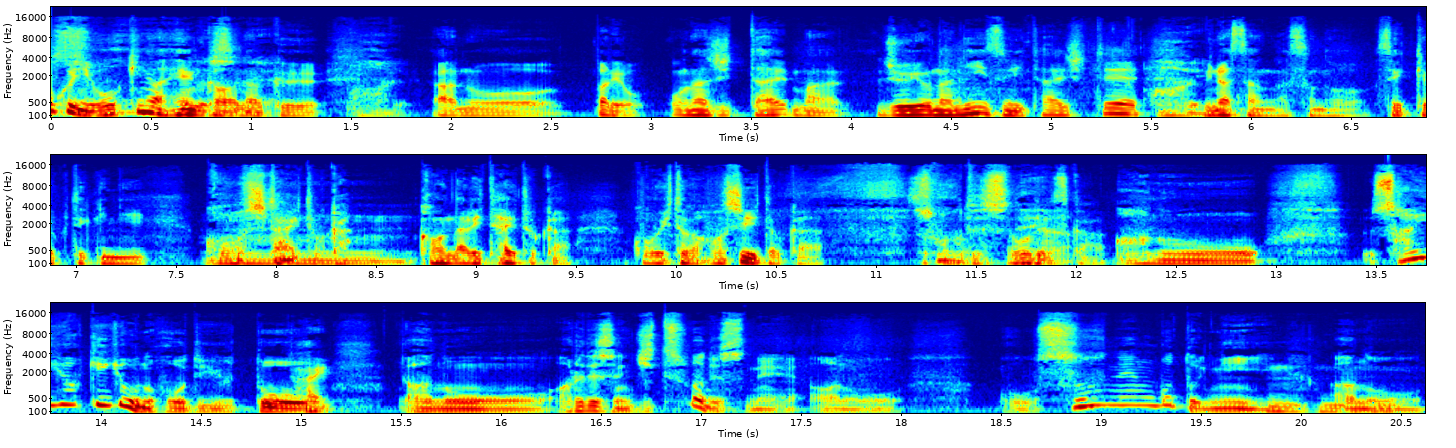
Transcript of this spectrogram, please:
特に大きな変化はなく、ね。はい。あの、やっぱり同じ対、まあ、重要なニーズに対して、はい。皆さんがその積極的にこうしたいとかうん、こうなりたいとか、こういう人が欲しいとか、そうですね。どうですか？あの、採用企業の方で言うと、はい。あの、あれですね、実はですね、あの、数年ごとに、うんうんうん。あの、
